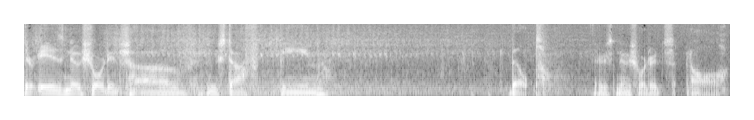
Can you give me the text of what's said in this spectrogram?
there is no shortage of new stuff being built. There's no shortage at all.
